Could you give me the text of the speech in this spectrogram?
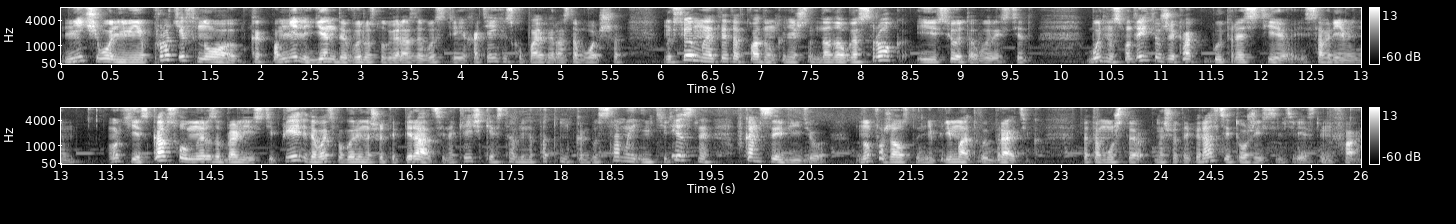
Ничего не имею против, но, как по мне, легенды вырастут гораздо быстрее, хотя их искупают гораздо больше. Но все мы этого откладываем, конечно, на долгосрок, и все это вырастет. Будем смотреть уже, как будет расти со временем. Окей, с капсулой мы разобрались. Теперь давайте поговорим насчет операции. Наклеечки я оставлю на потом, как бы самое интересное в конце видео. Но, пожалуйста, не перематывай, братик. Потому что насчет операции тоже есть интересная инфа.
